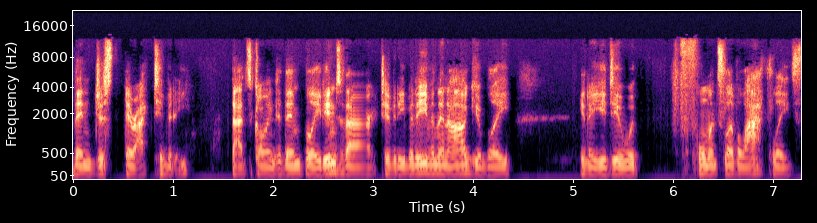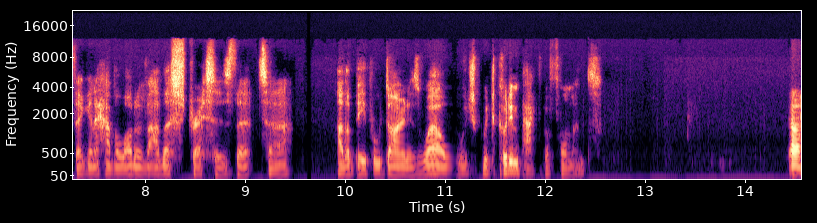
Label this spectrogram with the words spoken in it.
than just their activity that's going to then bleed into that activity. But even then, arguably, you know, you deal with performance level athletes, they're going to have a lot of other stresses that uh, other people don't as well, which which could impact performance. I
